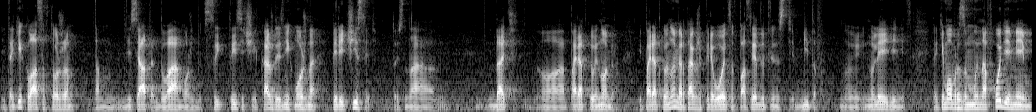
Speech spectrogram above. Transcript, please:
И таких классов тоже там десяток, два, может быть, тысячи. Каждый из них можно перечислить, то есть на, дать порядковый номер. И порядковый номер также переводится в последовательность битов, ну, нулей единиц. Таким образом, мы на входе имеем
